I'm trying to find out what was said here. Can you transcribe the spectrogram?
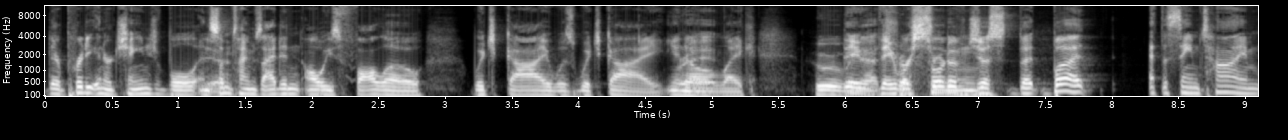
they're pretty interchangeable, and Mm-hmm. Yeah. sometimes I didn't always follow which guy was which guy. You know, like Who are we they they were sort of just, but but at the same time,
